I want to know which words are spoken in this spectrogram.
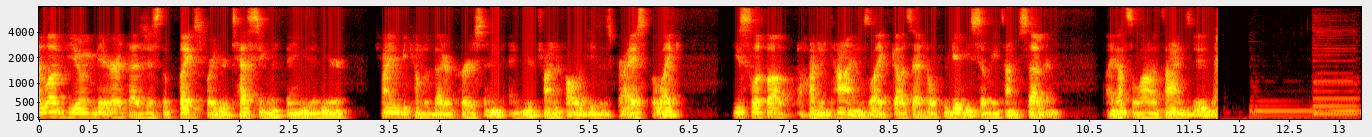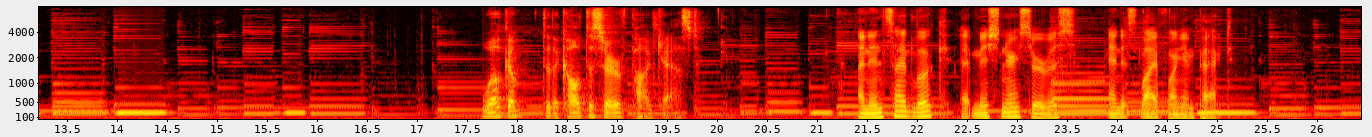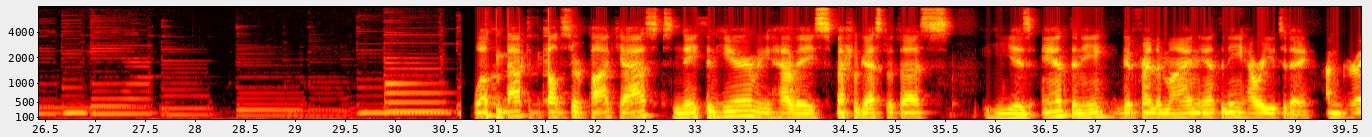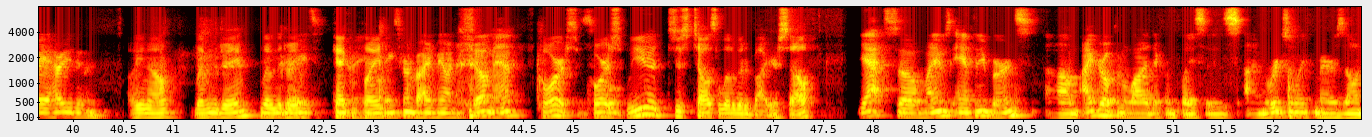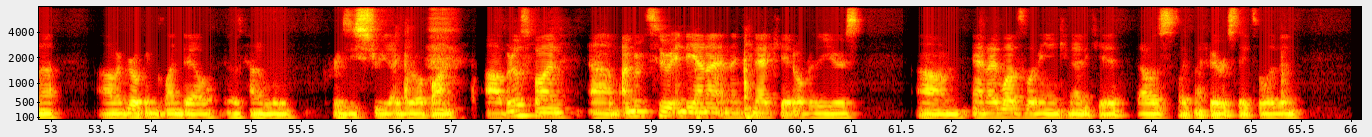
I love viewing the earth as just a place where you're testing the things and you're trying to become a better person and you're trying to follow Jesus Christ. But like you slip up a hundred times, like God said, He'll forgive you seventy times seven. Like that's a lot of times, dude. Welcome to the Called to Serve podcast. An inside look at missionary service and its lifelong impact. Welcome back to the Called to Serve podcast. Nathan here. We have a special guest with us. He is Anthony, a good friend of mine. Anthony, how are you today? I'm great. How are you doing? Oh, you know, living the dream, living the dream. Can't Great. complain. Thanks for inviting me on your show, man. Of course, of course. cool. Will you just tell us a little bit about yourself? Yeah, so my name is Anthony Burns. Um, I grew up in a lot of different places. I'm originally from Arizona. Um, I grew up in Glendale. It was kind of a little crazy street I grew up on, uh, but it was fun. Um, I moved to Indiana and then Connecticut over the years, um, and I loved living in Connecticut. That was like my favorite state to live in.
